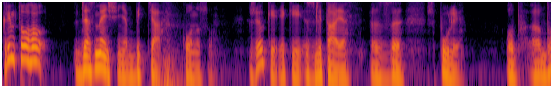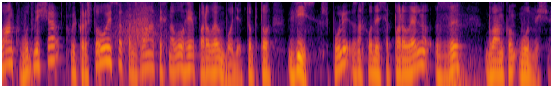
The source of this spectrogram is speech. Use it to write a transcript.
Крім того, для зменшення биття конусу жилки, який злітає з шпулі об е, бланк вудлища, використовується так звана технологія Parallel Body. Тобто вісь шпулі знаходиться паралельно з бланком вудлища.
